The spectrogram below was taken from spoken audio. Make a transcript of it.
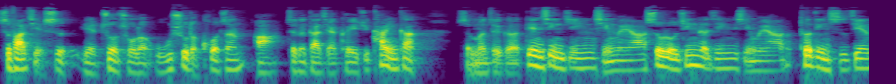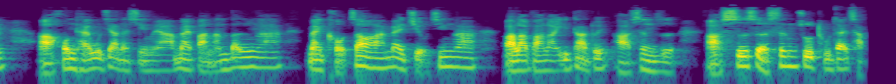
司法解释也做出了无数的扩张啊，这个大家可以去看一看，什么这个电信经营行为啊、瘦肉精的经营行为啊、特定时间啊、哄抬物价的行为啊、卖板蓝根啊。卖口罩啊，卖酒精啊，巴拉巴拉一大堆啊，甚至啊私设生猪屠宰场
